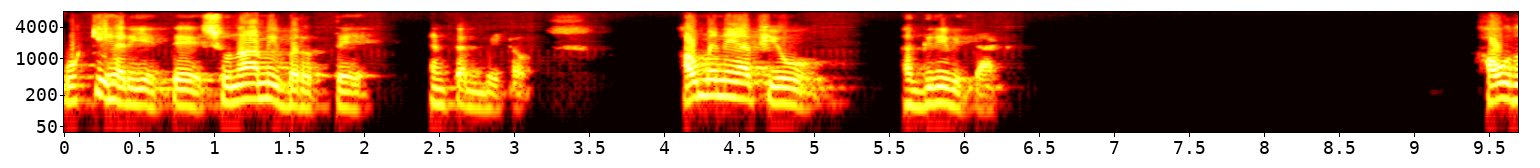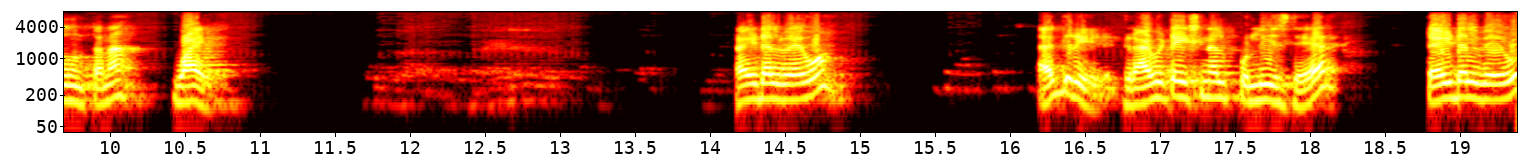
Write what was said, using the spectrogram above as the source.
ಉಕ್ಕಿ ಹರಿಯುತ್ತೆ ಸುನಾಮಿ ಬರುತ್ತೆ ಅಂತನ್ಬಿಟ್ಟು. How many of you agree with that ಹೌದು ಅಂತನಾ? Why tidal wave agreed gravitational pull is there tidal wave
